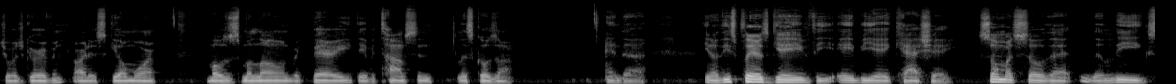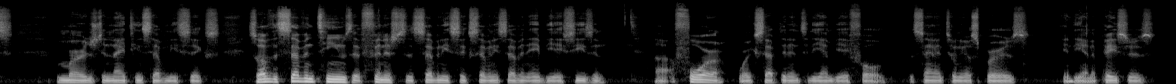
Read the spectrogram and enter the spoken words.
George Gervin, Artis Gilmore, Moses Malone, Rick Barry, David Thompson, list goes on. And, uh, you know, these players gave the ABA cachet, so much so that the leagues merged in 1976. So, of the seven teams that finished the 76 77 ABA season, uh, four were accepted into the NBA fold the San Antonio Spurs, Indiana Pacers,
